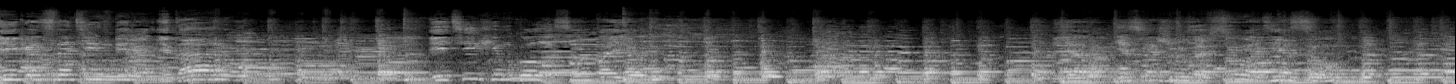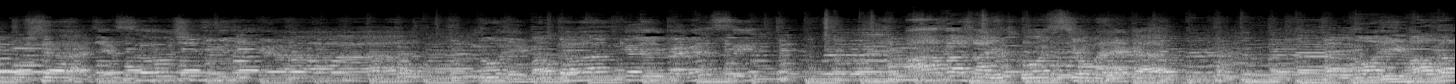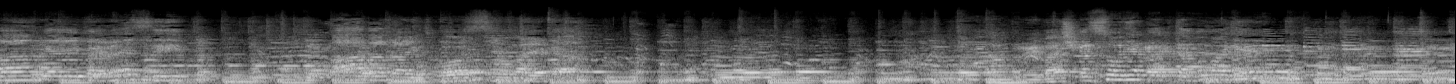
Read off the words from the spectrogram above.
И Константин берет гитару, и тихим голосом поет. Я вам не скажу за всю Одессу, Рыбачка Соня как-то в мае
